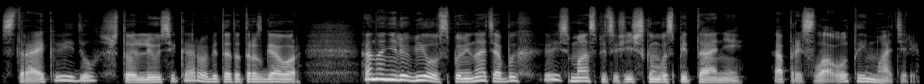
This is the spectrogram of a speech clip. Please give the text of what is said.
Страйк видел, что Люси коробит этот разговор. Она не любила вспоминать об их весьма специфическом воспитании, о пресловутой матери.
